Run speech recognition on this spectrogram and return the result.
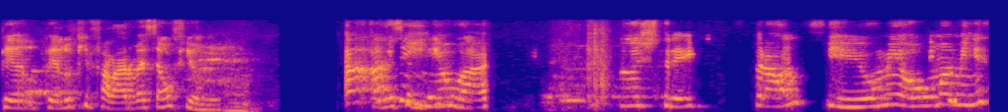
Pelo, pelo que falaram, vai ser um filme. Ah, assim, eu acho os três pra um filme ou uma mini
